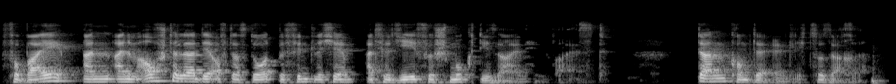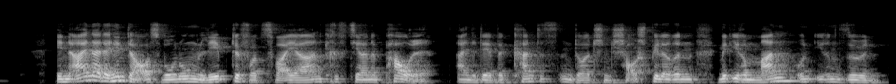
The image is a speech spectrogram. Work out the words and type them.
vorbei an einem Aufsteller, der auf das dort befindliche Atelier für Schmuckdesign hinweist. Dann kommt er endlich zur Sache. In einer der Hinterhauswohnungen lebte vor zwei Jahren Christiane Paul, eine der bekanntesten deutschen Schauspielerinnen, mit ihrem Mann und ihren Söhnen.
